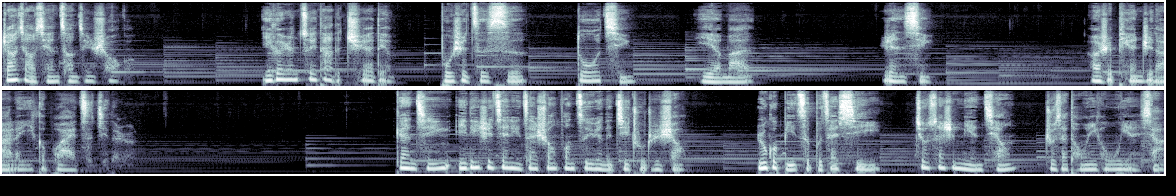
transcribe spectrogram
张小娴曾经说过：“一个人最大的缺点，不是自私、多情、野蛮。”任性，而是偏执的爱了一个不爱自己的人。感情一定是建立在双方自愿的基础之上。如果彼此不再吸引，就算是勉强住在同一个屋檐下，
